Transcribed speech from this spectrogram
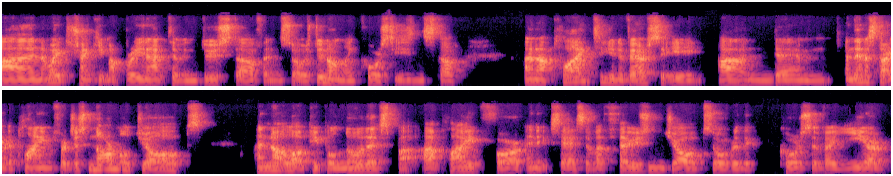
and I wanted to try and keep my brain active and do stuff. And so I was doing online courses and stuff. And I applied to university, and um, and then I started applying for just normal jobs. And not a lot of people know this, but I applied for in excess of a thousand jobs over the course of a year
